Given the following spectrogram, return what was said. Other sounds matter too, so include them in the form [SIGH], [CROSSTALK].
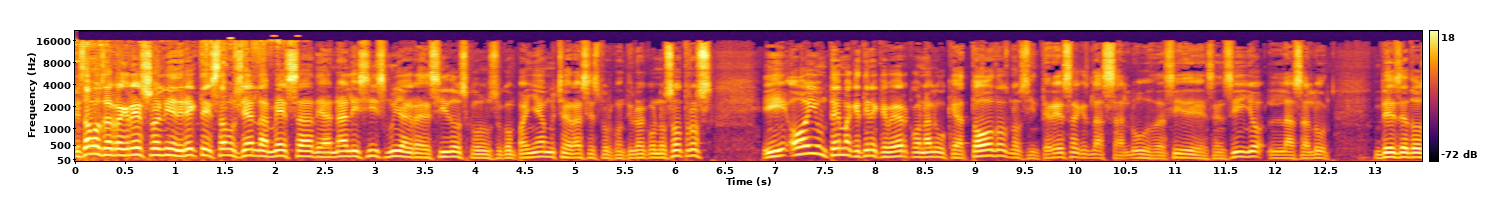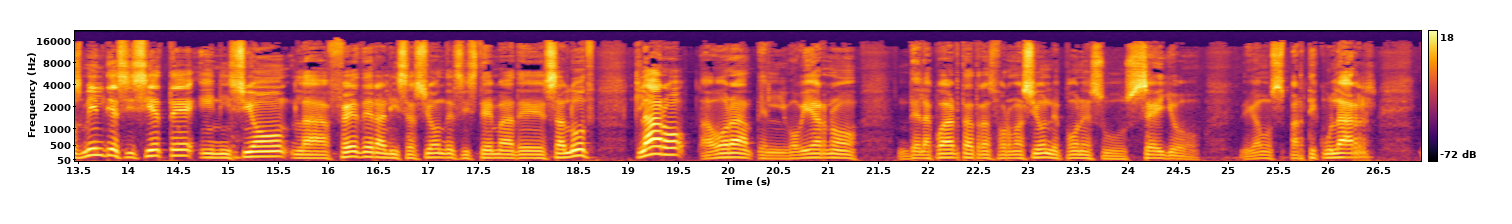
Estamos de regreso en línea directa, estamos ya en la mesa de análisis, muy agradecidos con su compañía, muchas gracias por continuar con nosotros. Y hoy un tema que tiene que ver con algo que a todos nos interesa, que es la salud, así de sencillo, la salud. Desde 2017 inició la federalización del sistema de salud. Claro, ahora el gobierno de la Cuarta Transformación le pone su sello, digamos, particular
